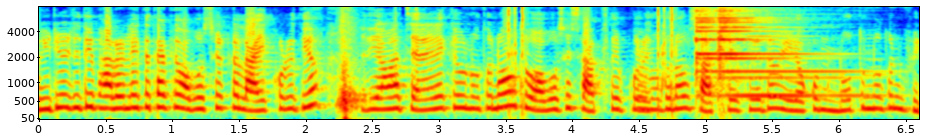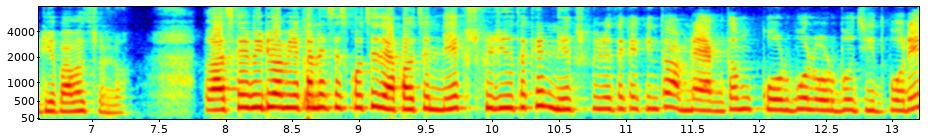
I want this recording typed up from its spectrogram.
ভিডিও যদি ভালো লেগে থাকে, অবশ্যই একটা লাইক করে দিও। যদি আমার চ্যানেলে কেউ নতুন হও, তো অবশ্যই সাবস্ক্রাইব করে নতুন হও সাবস্ক্রাইব করে দাও এরকম নতুন নতুন ভিডিও পাওয়ার জন্য। তো আজকের ভিডিও আমি এখানে শেষ করছি। দেখা হচ্ছে নেক্সট ভিডিও থেকে। নেক্সট ভিডিও থেকে কিন্তু আমরা একদম করব, লড়বো, জিতবো রে,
